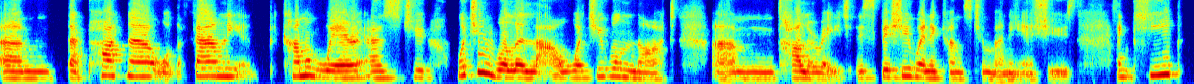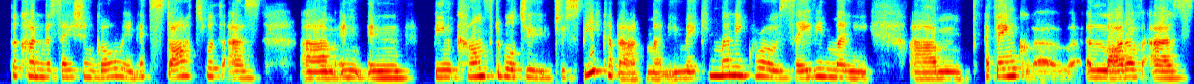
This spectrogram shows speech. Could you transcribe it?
um, that partner or the family become aware as to what you will allow, what you will not um, tolerate, especially when it comes to money issues, and keep the conversation going. It starts with us um, in in being comfortable to to speak about money, making money grow, saving money. Um, I think uh, a lot of us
